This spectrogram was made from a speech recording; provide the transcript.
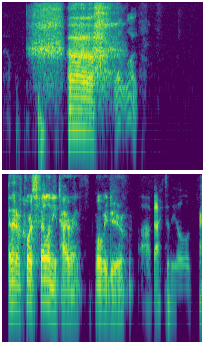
now. uh, Not a lot. and then of course felony tyrant. What we do. Ah, back to the old.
